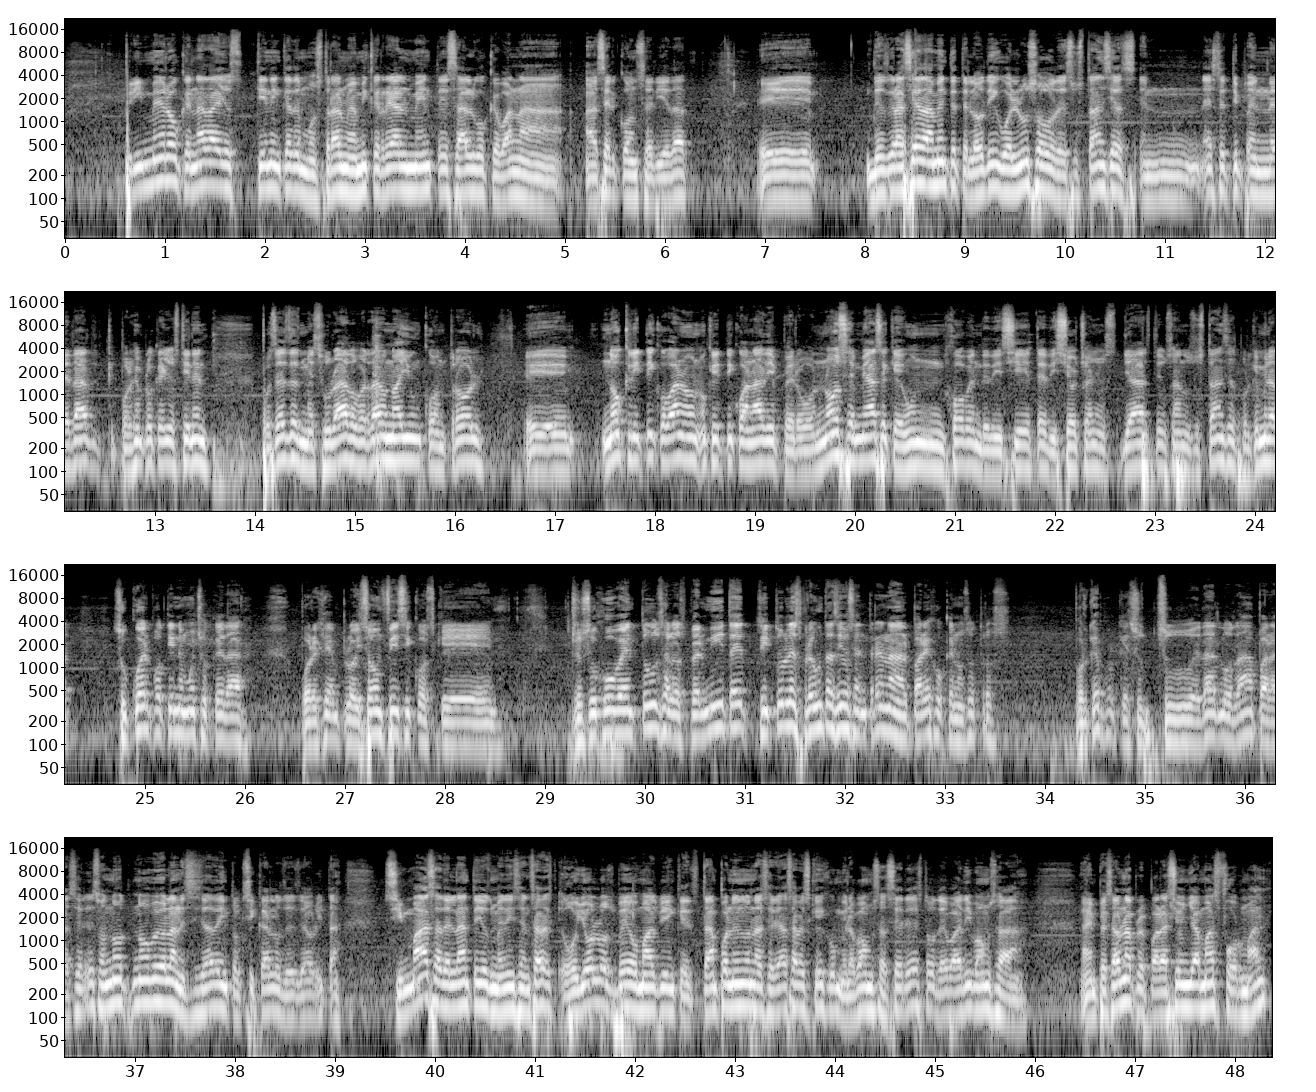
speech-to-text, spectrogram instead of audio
primero que nada ellos tienen que demostrarme a mí que realmente es algo que van a, hacer con seriedad. Eh, desgraciadamente te lo digo, el uso de sustancias en este tipo, en la edad, por ejemplo, que ellos tienen, pues es desmesurado, ¿verdad? No hay un control. Eh, no critico, bueno, no critico a nadie, pero no se me hace que un joven de 17, 18 años ya esté usando sustancias, porque mira, su cuerpo tiene mucho que dar, por ejemplo, y son físicos que su, juventud se los permite. Si tú les preguntas, ellos entrenan al parejo que nosotros. ¿Por qué? Porque su, su edad lo da para hacer eso. No, no veo la necesidad de intoxicarlos desde ahorita. Si más adelante ellos me dicen, ¿sabes? O yo los veo más bien que están poniendo una seriedad, ¿sabes qué, hijo? Mira, vamos a hacer esto, de Badi, vamos a, a empezar una preparación ya más formal,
